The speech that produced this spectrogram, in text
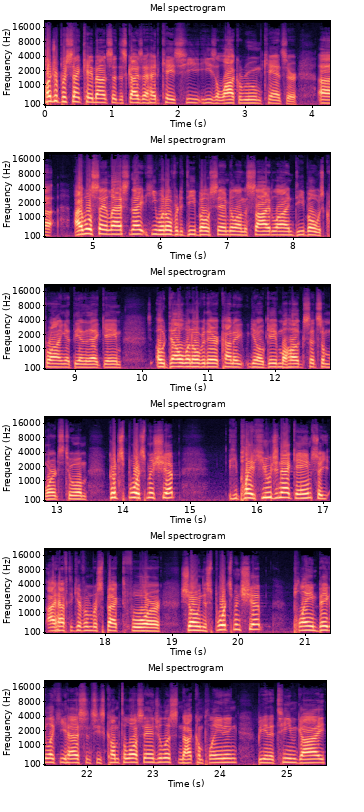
100% came out and said this guy's a head case. He he's a locker room cancer. Uh, I will say last night he went over to Deebo Samuel on the sideline. Deebo was crying at the end of that game. Odell went over there, kind of you know gave him a hug, said some words to him. Good sportsmanship he played huge in that game, so I have to give him respect for showing the sportsmanship, playing big like he has since he's come to Los Angeles, not complaining, being a team guy.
